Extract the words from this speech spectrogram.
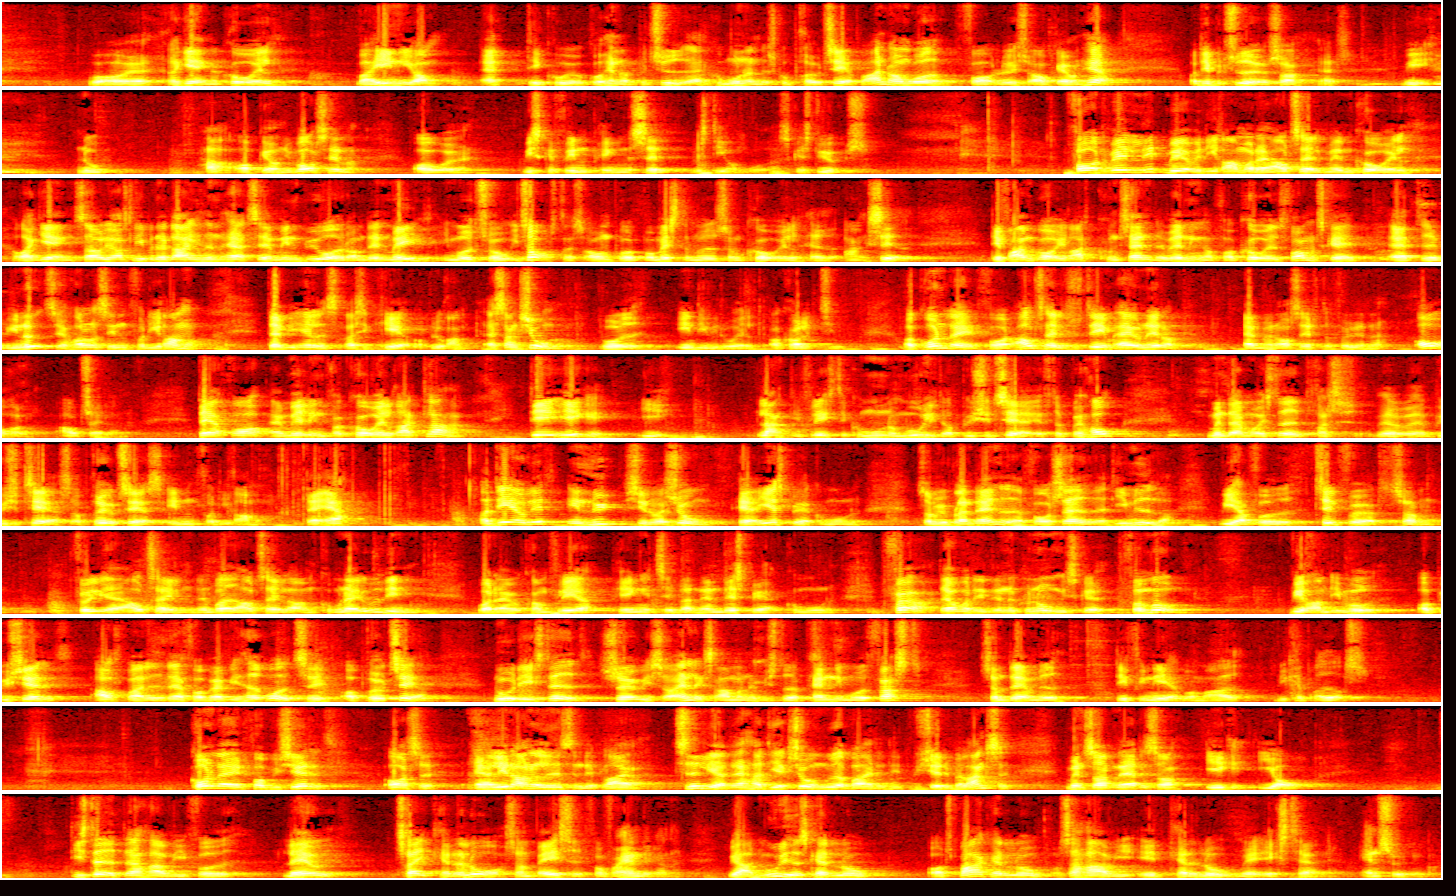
hvor øh, regeringen og KL var enige om, at det kunne jo gå hen og betyde, at kommunerne skulle prioritere på andre områder for at løse opgaven her. Og det betyder jo så, at vi nu har opgaven i vores hænder, og øh, vi skal finde pengene selv, hvis de områder skal styrkes. For at vælge lidt mere ved de rammer, der er aftalt mellem KL og regeringen, så vil jeg også lige benytte lejligheden her til at minde byrådet om den mail, I modtog i torsdags oven på et borgmestermøde, som KL havde arrangeret. Det fremgår i ret kontante vendinger fra KL's formandskab, at øh, vi er nødt til at holde os inden for de rammer, da vi ellers risikerer at blive ramt af sanktioner, både individuelt og kollektivt. Og grundlaget for et aftalesystem er jo netop, at man også efterfølgende overholder aftalerne. Derfor er meldingen fra KL ret klar. Det er ikke i langt de fleste kommuner muligt at budgettere efter behov, men der må i stedet øh, øh, budgetteres og prioriteres inden for de rammer, der er og det er jo lidt en ny situation her i Esbjerg Kommune, som jo blandt andet er forårsaget af de midler, vi har fået tilført som følge af aftalen, den brede aftale om kommunal udligning, hvor der jo kom flere penge til blandt andet Esbjerg Kommune. Før, der var det den økonomiske formåen, vi ramte imod, og budgettet afspejlede derfor, hvad vi havde råd til at prioritere. Nu er det i stedet service- og anlægsrammerne, vi støder panden imod først, som dermed definerer, hvor meget vi kan brede os. Grundlaget for budgettet også er lidt anderledes, end det plejer. Tidligere der har direktionen udarbejdet et budget i balance, men sådan er det så ikke i år. I stedet der har vi fået lavet tre kataloger som base for forhandlingerne. Vi har et mulighedskatalog og et sparekatalog, og så har vi et katalog med eksterne ansøgninger.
